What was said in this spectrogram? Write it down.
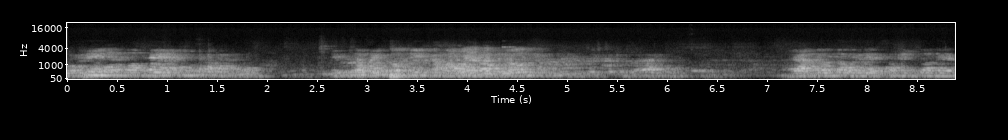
কঠিন পথে বিপ্লবী প্রতীক আমাদের অগ্রজ জাতীয়তাবাদী শ্রমিক দলের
